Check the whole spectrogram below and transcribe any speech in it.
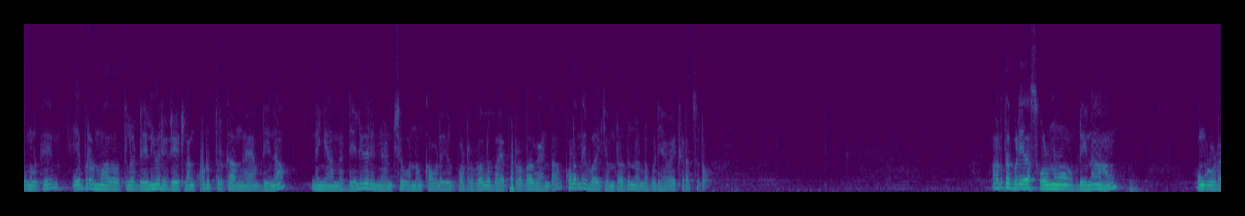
உங்களுக்கு ஏப்ரல் மாதத்தில் டெலிவரி டேட்லாம் கொடுத்துருக்காங்க அப்படின்னா நீங்கள் அந்த டெலிவரி நினச்சி ஒன்றும் கவலைகள் படுறதோ இல்லை பயப்படுறதோ வேண்டாம். குழந்தை பாக்கியம்ன்றது நல்லபடியாகவே கிடச்சிடும். அடுத்தபடியாக சொல்லணும் அப்படின்னா உங்களோட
